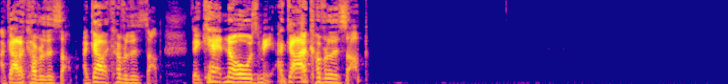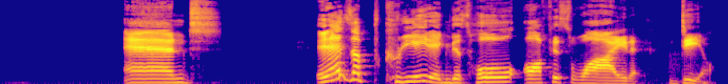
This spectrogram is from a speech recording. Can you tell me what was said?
I gotta cover this up. I gotta cover this up. They can't know it was me. I gotta cover this up. And it ends up creating this whole office wide deal.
